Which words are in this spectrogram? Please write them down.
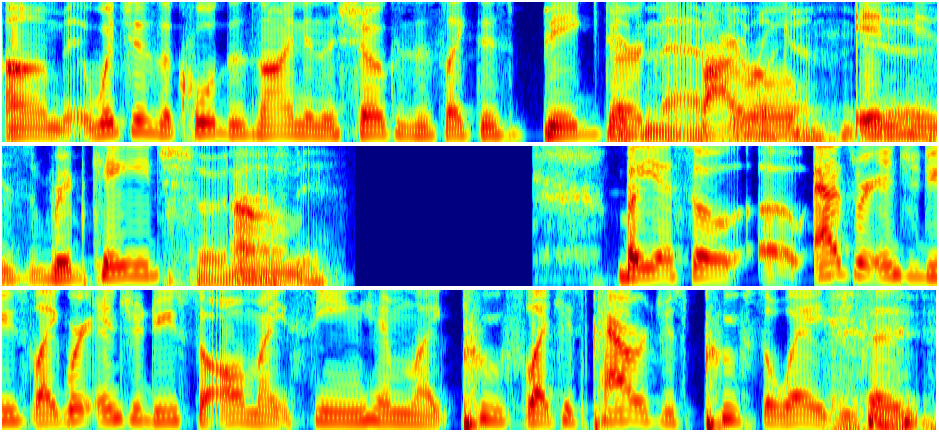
um, which is a cool design in the show because it's like this big dark spiral looking, in yeah. his rib cage. so Um, nasty. but yeah, so uh, as we're introduced, like we're introduced to All Might, seeing him like poof, like his power just poofs away because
